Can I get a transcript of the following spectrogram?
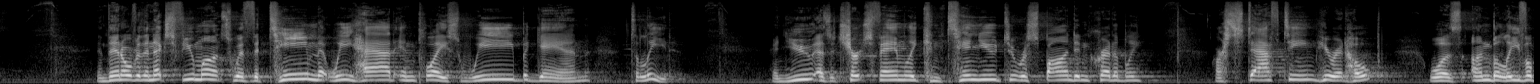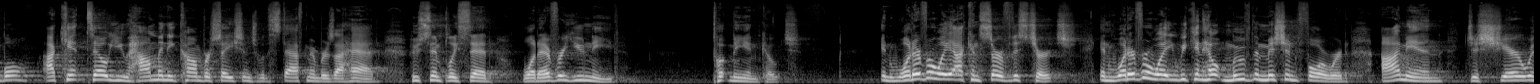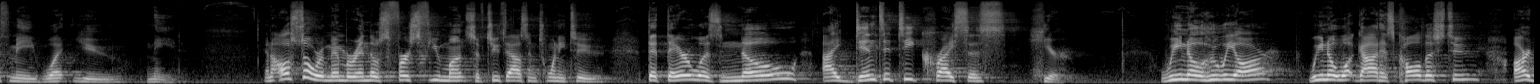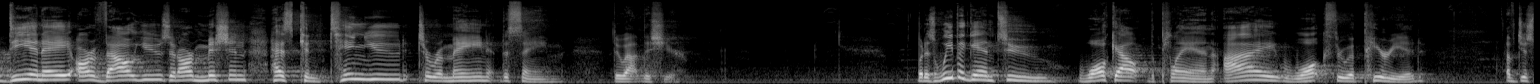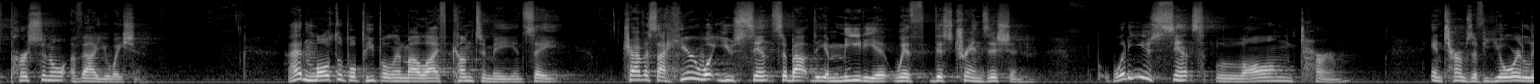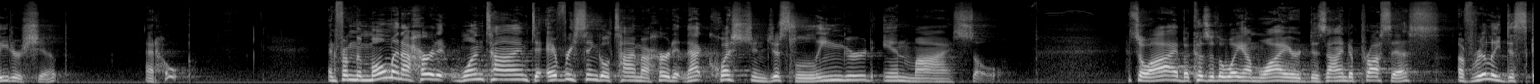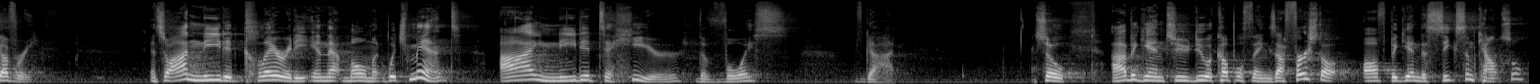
And then over the next few months, with the team that we had in place, we began to lead. And you, as a church family, continued to respond incredibly. Our staff team here at Hope was unbelievable. I can't tell you how many conversations with staff members I had who simply said, Whatever you need, put me in, coach. In whatever way I can serve this church, in whatever way we can help move the mission forward, I'm in. Just share with me what you need. And also remember in those first few months of 2022 that there was no identity crisis here. We know who we are, we know what God has called us to. Our DNA, our values, and our mission has continued to remain the same throughout this year. But as we began to walk out the plan, I walked through a period of just personal evaluation. I had multiple people in my life come to me and say, Travis, I hear what you sense about the immediate with this transition, what do you sense long term in terms of your leadership at Hope? And from the moment I heard it one time to every single time I heard it, that question just lingered in my soul. And so I, because of the way I'm wired, designed a process of really discovery. And so I needed clarity in that moment, which meant I needed to hear the voice of God. So I began to do a couple things. I first off began to seek some counsel,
